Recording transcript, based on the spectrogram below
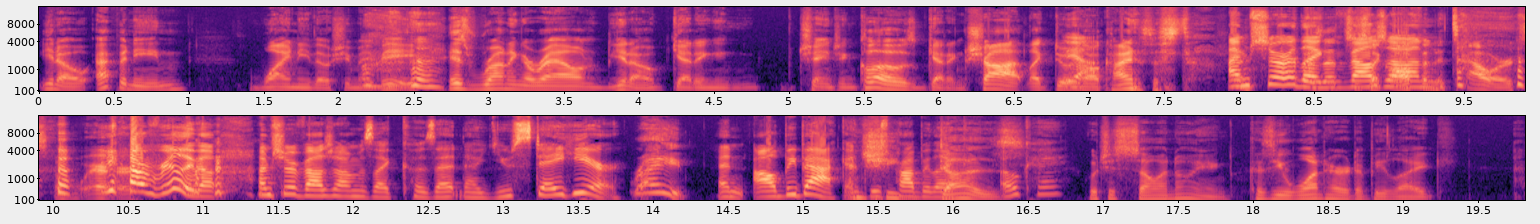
You know, Eponine, whiny though she may be, is running around. You know, getting changing clothes, getting shot, like doing Yeah. all kinds of stuff. I'm sure, like, Cosette's just, like, off in Valjean- a tower somewhere. Yeah, really though. I'm sure Valjean was like, Cosette, now you stay here, Right. and I'll be back. And, and she's she probably like, does, okay. which is so annoying because you want her to be like,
